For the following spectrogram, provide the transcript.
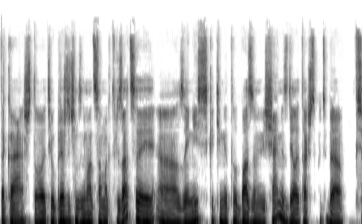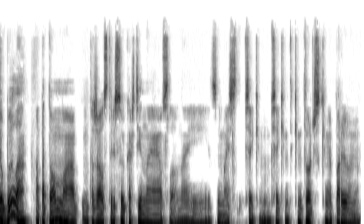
такая, что типа прежде чем заниматься самоактуализацией, э, займись какими-то базовыми вещами, сделай так, чтобы у тебя все было, а потом, а, пожалуйста, рисуй картины условно и занимайся всяким, всякими такими творческими порывами.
